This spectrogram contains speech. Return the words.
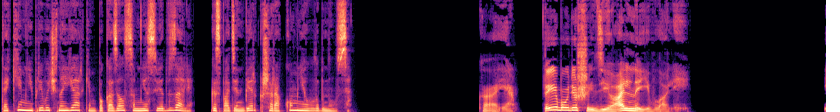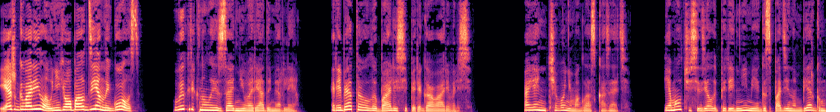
Таким непривычно ярким показался мне свет в зале. Господин Берг широко мне улыбнулся. «Кая, ты будешь идеальной Евлалией. Я же говорила, у нее обалденный голос!» Выкрикнула из заднего ряда Мерле. Ребята улыбались и переговаривались. А я ничего не могла сказать. Я молча сидела перед ними и господином Бергом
